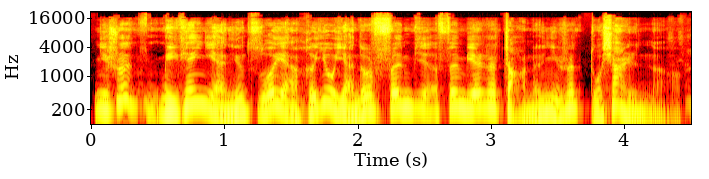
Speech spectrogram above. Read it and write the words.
你说每天眼睛左眼和右眼都分别分别着长着，你说多吓人呢？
